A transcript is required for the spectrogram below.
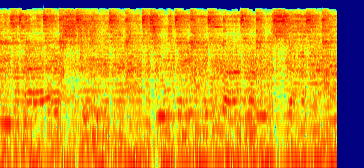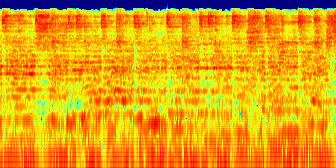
一开始就没有放得下，是多爱你的人比不上你还傻。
